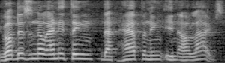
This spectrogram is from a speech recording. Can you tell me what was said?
God doesn't know anything that's happening in our lives.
